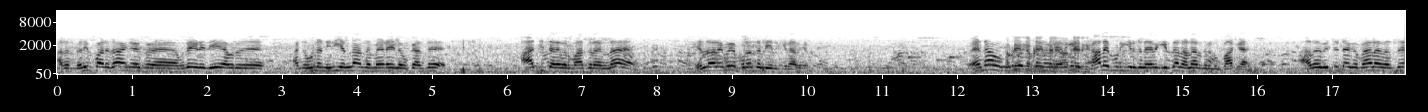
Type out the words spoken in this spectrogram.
அதன் வெளிப்பாடு தான் அங்கே உதயநிதி அவர் அங்கே உள்ள நிதியெல்லாம் அந்த மேடையில் உட்கார்ந்து ஆட்சித்தலைவர் மாத்திரம் இல்லை எல்லோருமே புறந்தள்ளி இருக்கிறார்கள். வேணா உங்க குடும்ப தலைவர் இறங்கி காலை பிடிக்கிறதுல இறங்கியிருந்தா நல்லா இருந்திருக்கும் பார்க்க அதை விட்டுட்டு அங்கே மேலே வந்து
